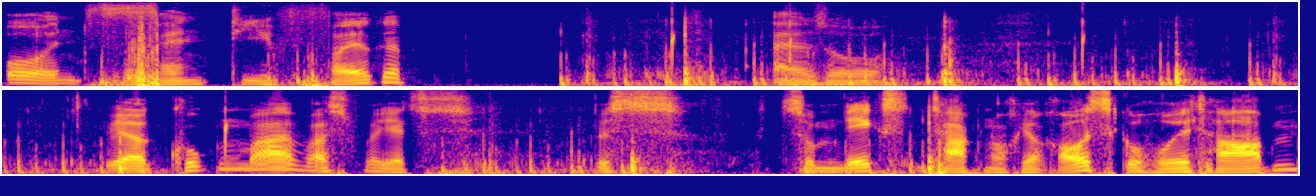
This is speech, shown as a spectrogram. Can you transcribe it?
Und wenn die Folge... Also... Wir gucken mal, was wir jetzt bis zum nächsten Tag noch hier rausgeholt haben.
